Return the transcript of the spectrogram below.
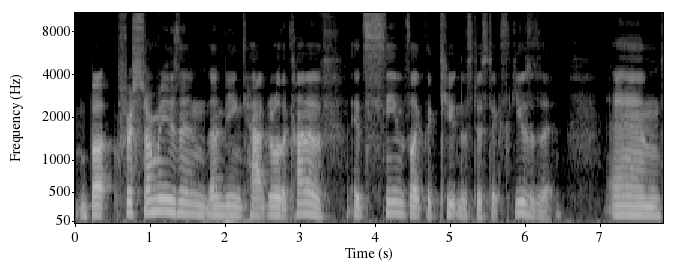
but for some reason, them being cat girl, that kind of it seems like the cuteness just excuses it, and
